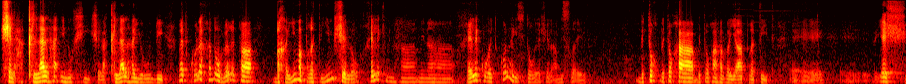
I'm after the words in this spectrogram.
של הכלל האנושי, של הכלל היהודי. זאת אומרת, כל אחד עובר את ה... בחיים הפרטיים שלו, חלק מן ה... מן ה חלק הוא את כל ההיסטוריה של עם ישראל, בתוך, בתוך, ה, בתוך ההוויה הפרטית. אה, אה, יש,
